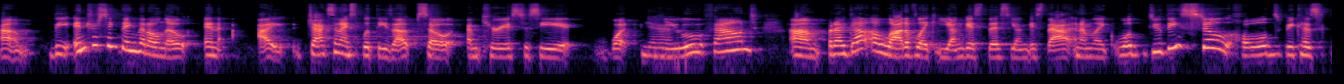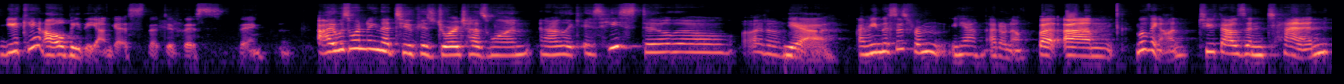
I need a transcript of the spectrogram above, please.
Um, the interesting thing that I'll note, and I Jackson I split these up, so I'm curious to see what yeah. you found. Um, but I got a lot of like youngest this, youngest that, and I'm like, well, do these still hold? Because you can't all be the youngest that did this thing. I was wondering that too because George has one, and I was like, is he still though? I don't. know. Yeah, I mean, this is from yeah, I don't know, but um, moving on, 2010,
